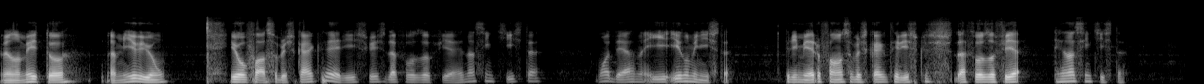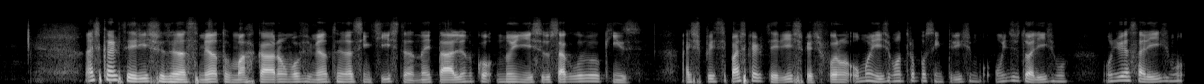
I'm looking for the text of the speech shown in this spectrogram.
meu nome é Heitor, da 1001, e eu vou falar sobre as características da filosofia renascentista, moderna e iluminista. Primeiro, falando sobre as características da filosofia renascentista. As características do Renascimento marcaram o movimento renascentista na Itália no, início do século XV. As principais características foram o humanismo, o antropocentrismo, o individualismo, o universalismo,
